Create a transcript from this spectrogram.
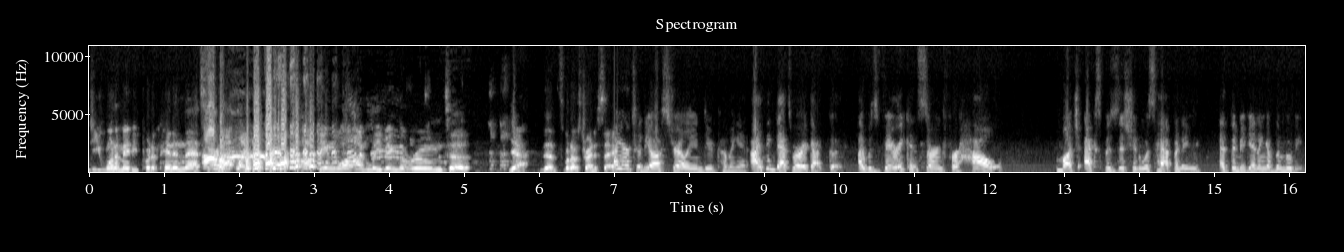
do you want to maybe put a pin in that so you're Oh. not like oh. talking while I'm leaving the room to? Yeah, that's what I was trying to say. prior to the Australian dude coming in, I think that's where it got good. I was very concerned for how much exposition was happening at the beginning of the movie.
